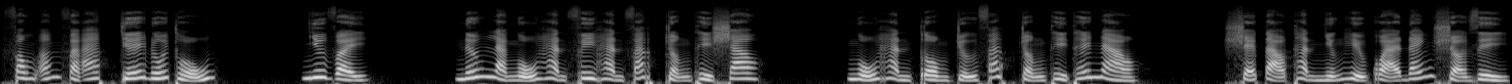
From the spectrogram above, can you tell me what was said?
Phong ấm và áp chế đối thủ. Như vậy, nếu là ngũ hành phi hành pháp trận thì sao? Ngũ hành tồn trữ pháp trận thì thế nào? Sẽ tạo thành những hiệu quả đáng sợ gì?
